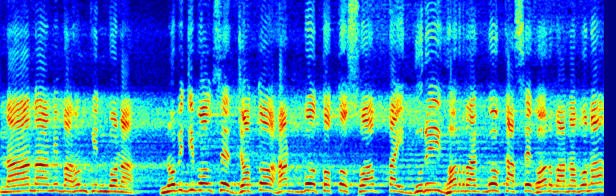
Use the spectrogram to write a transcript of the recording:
না না, আমি বাহন কিনবো না। নবীজি বলছে, যত হাঁটবো, তত সব তাই দূরেই ঘর রাখব, কাছে ঘর বানাবো না।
